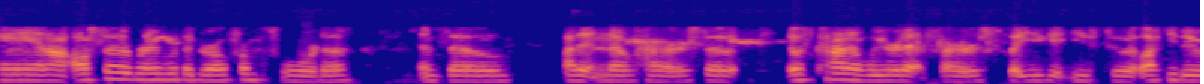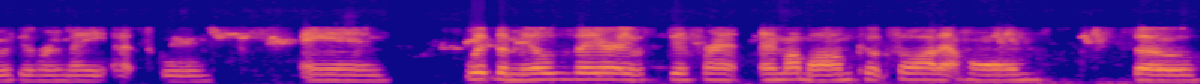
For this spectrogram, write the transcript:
And I also roomed with a girl from Florida, and so I didn't know her, so it was kind of weird at first, but you get used to it, like you do with your roommate at school. And with the meals there, it was different. And my mom cooks a lot at home, so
